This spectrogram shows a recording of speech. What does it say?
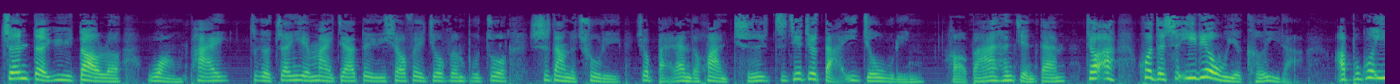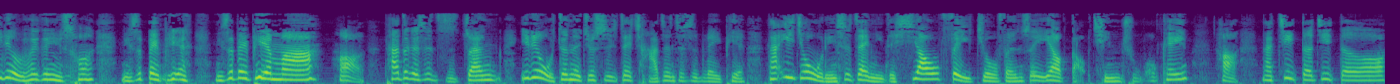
真的遇到了网拍。这个专业卖家对于消费纠纷不做适当的处理就摆烂的话，其实直接就打一九五零，好，本来很简单，就啊，或者是一六五也可以啦，啊，不过一六五会跟你说你是被骗，你是被骗吗？哈、他这个是指专一六五，真的就是在查证这是被骗。那一九五零是在你的消费纠纷，所以要搞清楚。OK，好，那记得记得哦，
